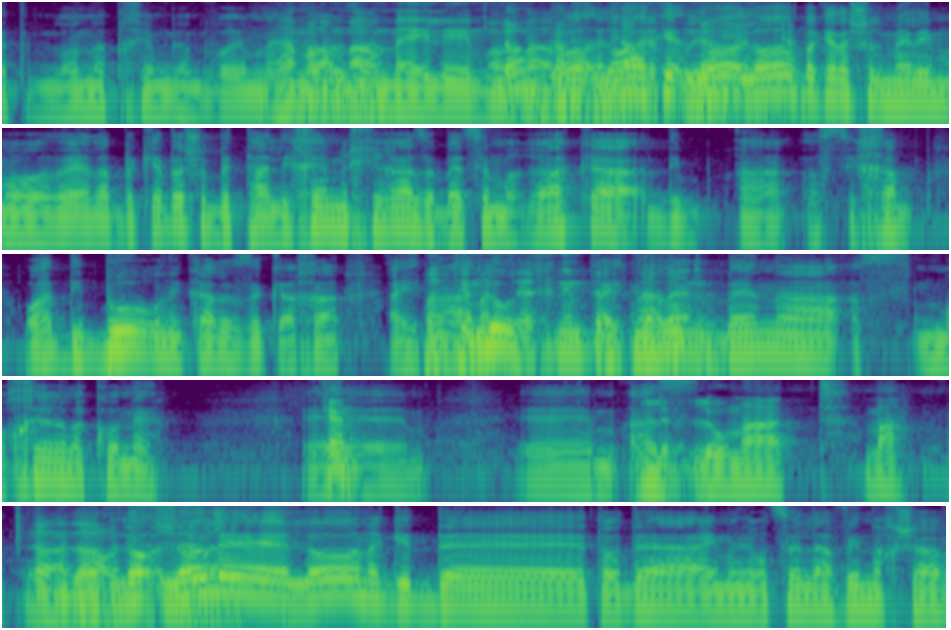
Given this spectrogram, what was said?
אתם לא מנתחים גם דברים מעבר למה? הוא אמר מיילים, הוא לא, אמר... לא, לא. לא, לא כן. בקטע של מיילים, או אלא בקטע שבתהליכי מכירה זה בעצם רק השיחה, או הדיבור נקרא לזה ככה, ההתנהלות, ההתנהלות? בין המוכר לקונה. כן. אה, אז לעומת מה? לא, לא, לא, זה לא, לא נגיד, אה, אתה יודע, אם אני רוצה להבין עכשיו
